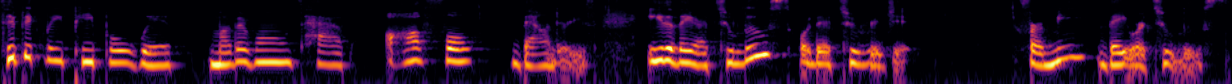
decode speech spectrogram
Typically, people with mother wounds have awful boundaries. Either they are too loose or they're too rigid. For me, they were too loose,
